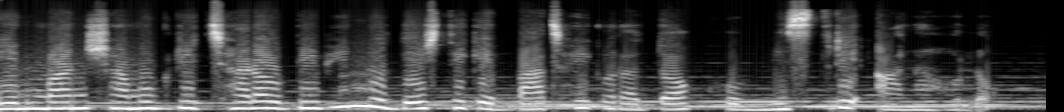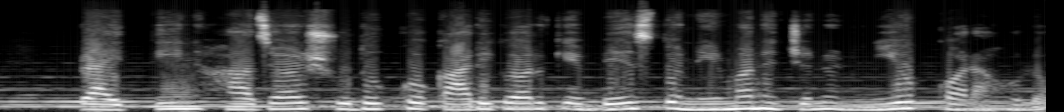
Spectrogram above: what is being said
নির্মাণ সামগ্রী ছাড়াও বিভিন্ন দেশ থেকে বাছাই করা দক্ষ মিস্ত্রি আনা হলো। প্রায় তিন হাজার সুদক্ষ কারিগরকে বেহেস্ত নির্মাণের জন্য নিয়োগ করা হলো।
